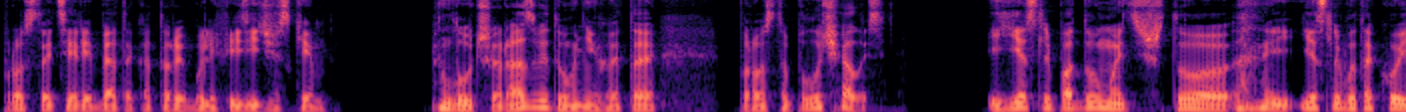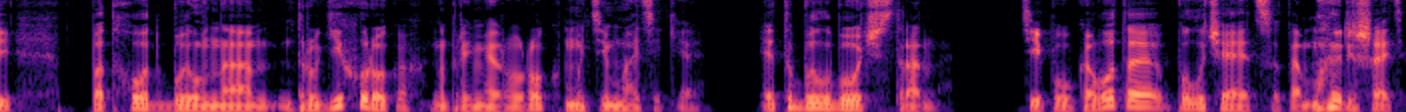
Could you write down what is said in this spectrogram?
просто те ребята, которые были физически лучше развиты, у них это просто получалось. И если подумать, что если бы такой подход был на других уроках, например, урок математики, это было бы очень странно. Типа у кого-то получается там решать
